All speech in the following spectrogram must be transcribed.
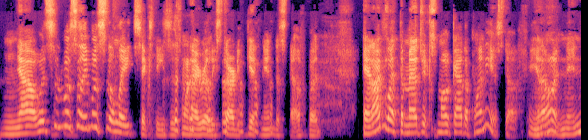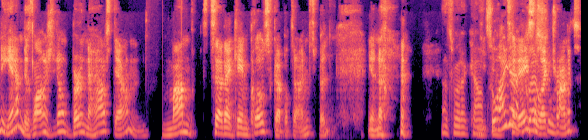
No, it was it was it was the late '60s is when I really started getting into stuff. But and I've let the magic smoke out of plenty of stuff, you know. Mm. And in the end, as long as you don't burn the house down, Mom said I came close a couple times, but you know, that's what it counts. So I got a today's question. electronics.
